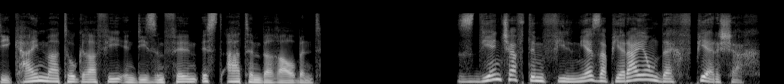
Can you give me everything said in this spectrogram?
Die Kinematographie in diesem Film ist atemberaubend. Zdjęcia w tym filmie zapierają dech w piersiach.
